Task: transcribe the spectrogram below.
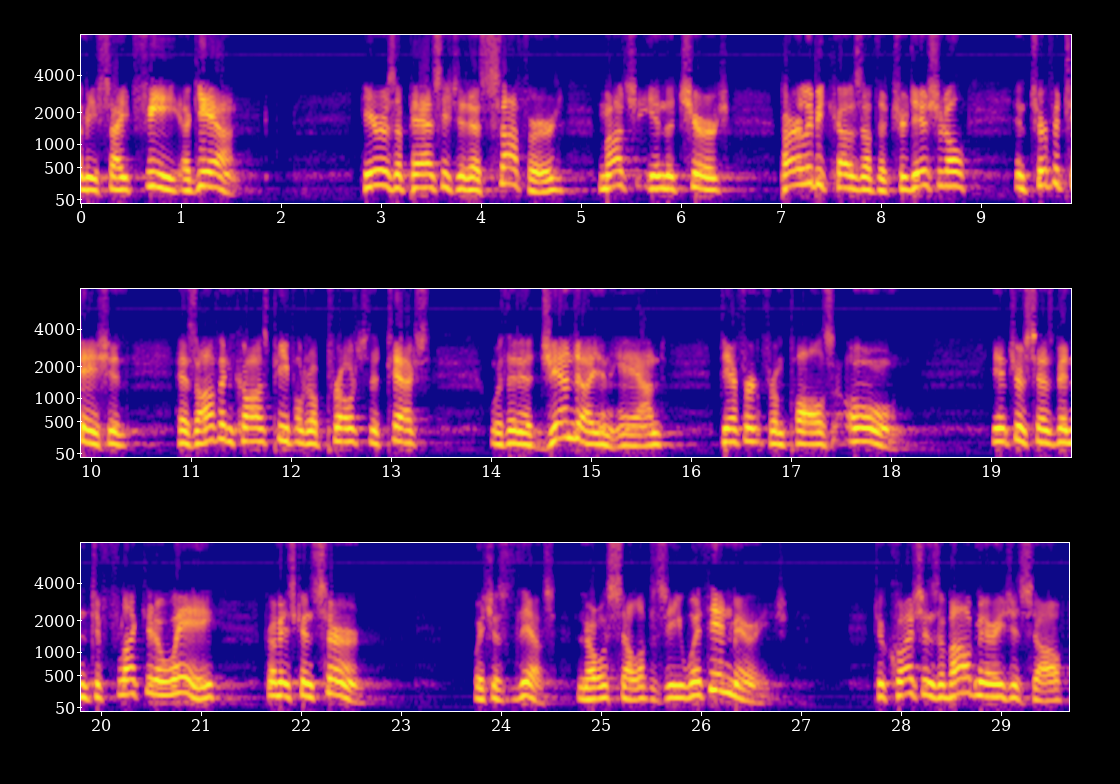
Let me cite Fee again. Here is a passage that has suffered much in the church, partly because of the traditional interpretation has often caused people to approach the text with an agenda in hand different from Paul's own. Interest has been deflected away from his concern, which is this no celibacy within marriage, to questions about marriage itself,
